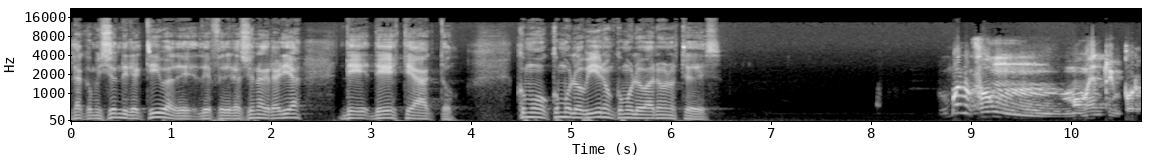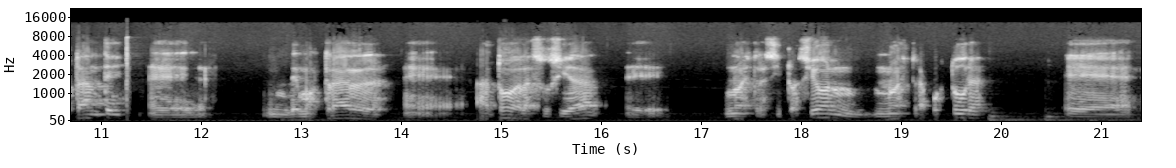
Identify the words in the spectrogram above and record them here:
la comisión directiva de, Federación Agraria, de, este acto? ¿Cómo, ¿Cómo lo vieron, cómo lo evaluaron ustedes? Bueno, fue un momento importante eh, demostrar eh, a toda la sociedad eh, nuestra situación, nuestra postura. Eh,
